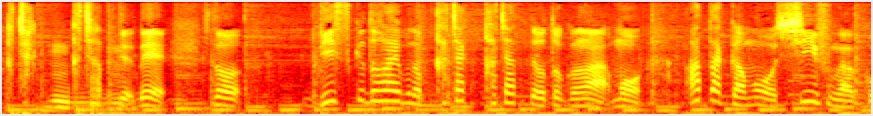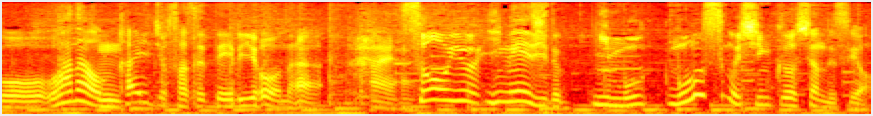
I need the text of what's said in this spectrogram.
カチャッ、カチャって。で、その、ディスクドライブのカチャカチャって音が、もう、あたかもシーフがこう、罠を解除させているような、うんはいはい、そういうイメージにも、もうすぐシンクロしたんですよ。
